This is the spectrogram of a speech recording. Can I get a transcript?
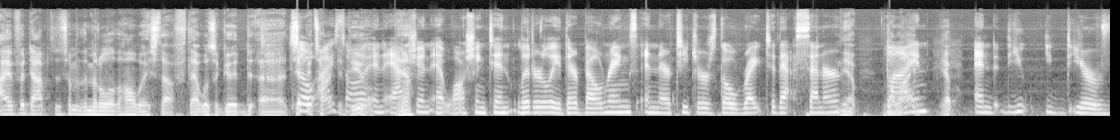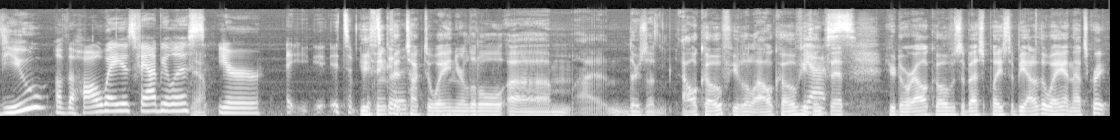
I've adopted some of the middle of the hallway stuff. That was a good uh, tip. So it's hard I to saw do. in Yeah. action at Washington. Literally, their bell rings and their teachers go right to that center Yep. Line. line. Yep. And you, you, your view of the hallway is fabulous. Yeah. Your, it's a. You it's think good. that tucked away in your little um, uh, there's an alcove, your little alcove. You think that your door alcove is the best place to be out of the way, and that's great.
